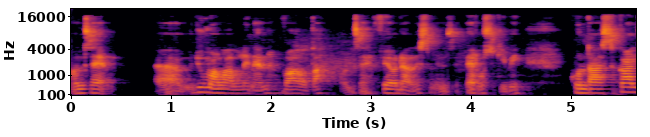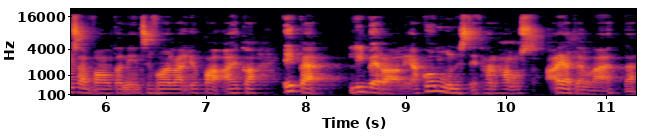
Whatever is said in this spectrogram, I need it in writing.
on se äh, jumalallinen valta, on se feodalismin se peruskivi. Kun taas kansanvalta, niin se voi olla jopa aika epäliberaalia. Kommunistithan halusi ajatella, että,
